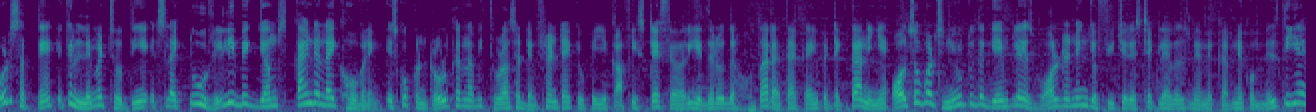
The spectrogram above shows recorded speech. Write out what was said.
उड़ सकते हैं, लेकिन लिमिट्स होती हैं। It's like to really big jumps kind like hovering इसको कंट्रोल करना भी थोड़ा सा डिफरेंट है, क्योंकि ये काफ़ी स्टेफ है और इधर उधर होता रहता है कहीं पे टिकता नहीं है। Also what's new to the game play is wall running जो फ्यूचरिस्टिक लेवल्स में हमें करने को मिलती है।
